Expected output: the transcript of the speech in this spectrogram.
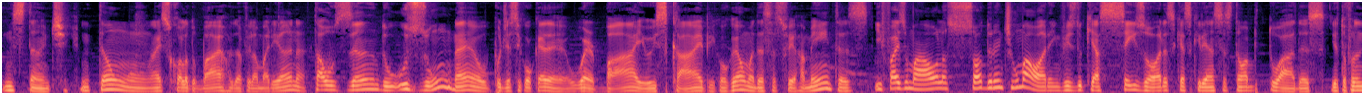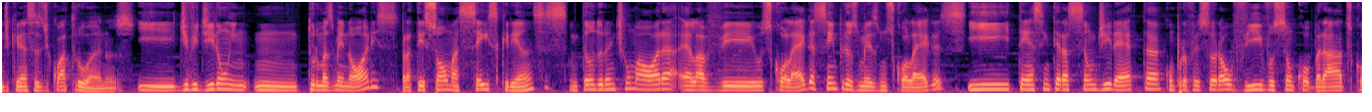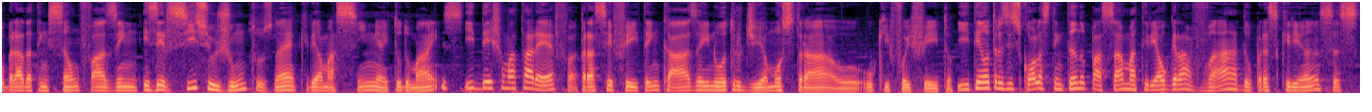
instante. Então, a escola do bairro da Vila Mariana tá usando o Zoom, né, ou podia ser qualquer Whereby ou Skype, qualquer uma dessas essas ferramentas e faz uma aula só durante uma hora, em vez do que as seis horas que as crianças estão habituadas. E eu tô falando de crianças de quatro anos. E dividiram em, em turmas menores, para ter só umas seis crianças. Então, durante uma hora, ela vê os colegas, sempre os mesmos colegas, e tem essa interação direta com o professor ao vivo, são cobrados, cobrada atenção, fazem exercício juntos, né? Criar massinha e tudo mais. E deixa uma tarefa para ser feita em casa e no outro dia mostrar o, o que foi feito. E tem outras escolas escolas tentando passar material gravado para as crianças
